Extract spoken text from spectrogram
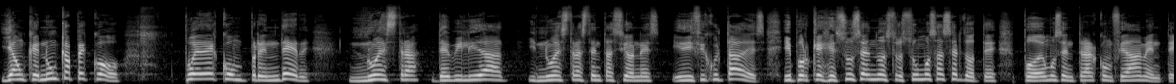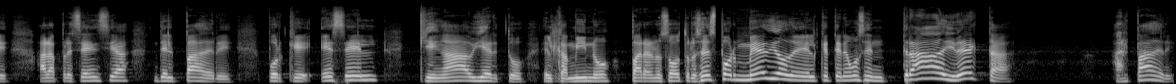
Y aunque nunca pecó, puede comprender nuestra debilidad y nuestras tentaciones y dificultades. Y porque Jesús es nuestro sumo sacerdote, podemos entrar confiadamente a la presencia del Padre, porque es Él quien ha abierto el camino para nosotros. Es por medio de Él que tenemos entrada directa al Padre.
